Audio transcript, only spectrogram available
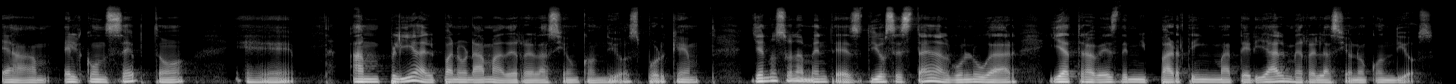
el concepto eh, amplía el panorama de relación con Dios porque ya no solamente es Dios está en algún lugar y a través de mi parte inmaterial me relaciono con Dios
